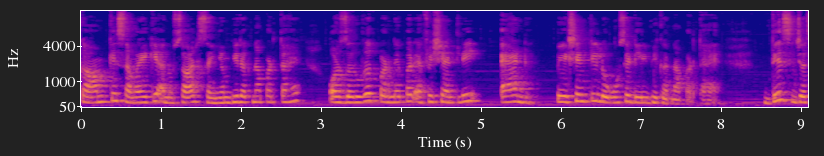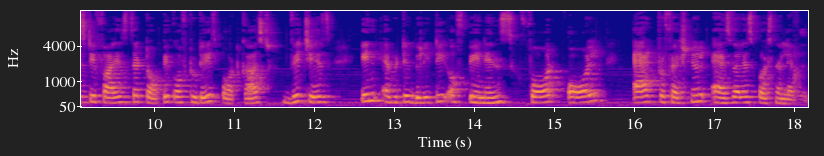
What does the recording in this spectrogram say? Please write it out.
काम के समय के अनुसार संयम भी रखना पड़ता है और ज़रूरत पड़ने पर एफिशिएंटली एंड पेशेंटली लोगों से डील भी करना पड़ता है this justifies the topic of today's podcast which is inevitability of penance for all at professional as well as personal level.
